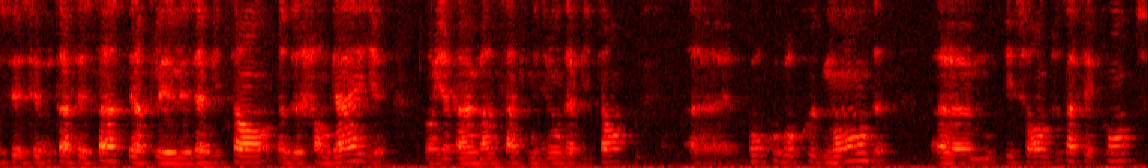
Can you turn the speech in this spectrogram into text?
C'est tout à fait ça, c'est-à-dire que les, habitants de Shanghai, il y a quand même 25 millions d'habitants, euh, beaucoup, beaucoup de monde, ils se rendent tout à fait compte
